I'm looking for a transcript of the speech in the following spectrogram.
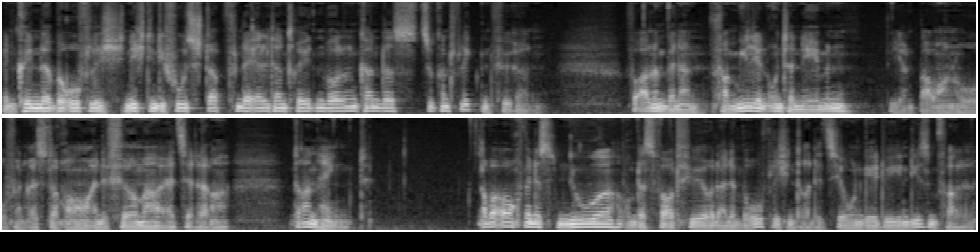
Wenn Kinder beruflich nicht in die Fußstapfen der Eltern treten wollen, kann das zu Konflikten führen. Vor allem wenn ein Familienunternehmen, wie ein Bauernhof, ein Restaurant, eine Firma etc. dranhängt aber auch wenn es nur um das Fortführen einer beruflichen Tradition geht, wie in diesem Fall.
